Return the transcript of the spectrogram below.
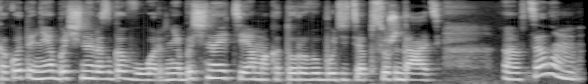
какой-то необычный разговор, необычная тема, которую вы будете обсуждать. Э, в целом,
